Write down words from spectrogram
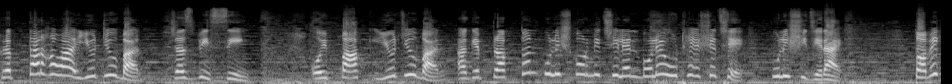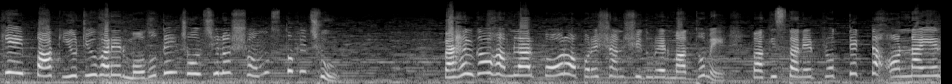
গ্রেপ্তার হওয়া ইউটিউবার জসবীর সিং। ওই পাক ইউটিউবার আগে প্রাক্তন পুলিশ কর্মী ছিলেন বলে উঠে এসেছে পুলিশি জেরায়। তবে কি এই পাক ইউটিউবারের মদতেই চলছিল সমস্ত কিছু? পেহেলগাঁও হামলার পর অপারেশন সিঁদুরের মাধ্যমে পাকিস্তানের প্রত্যেকটা অন্যায়ের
